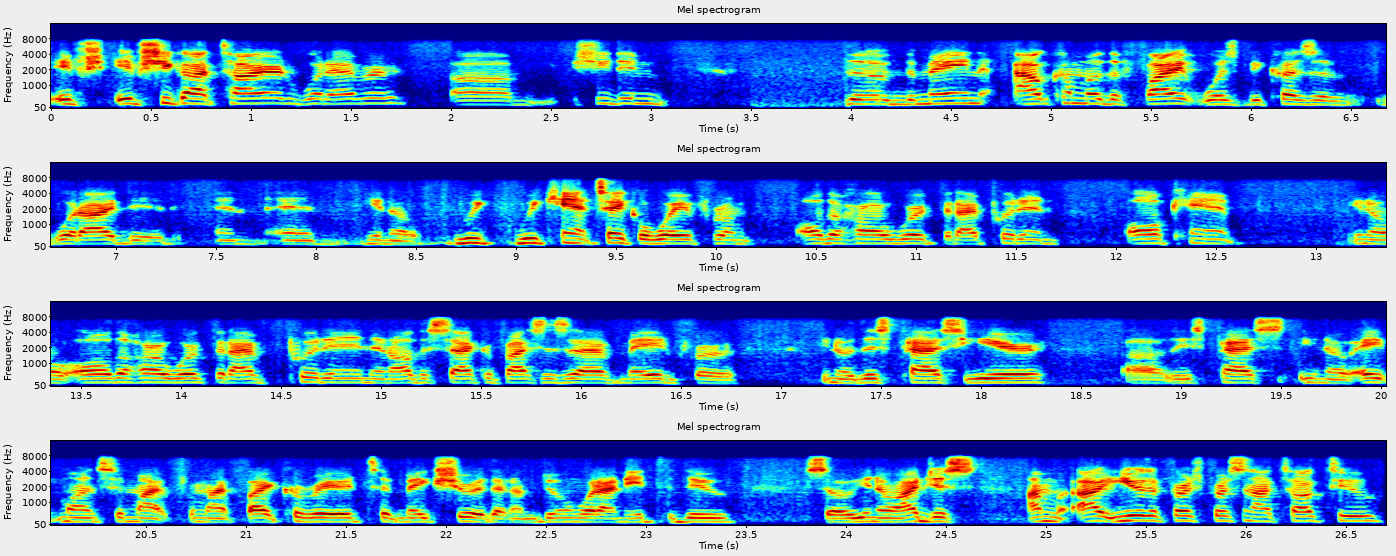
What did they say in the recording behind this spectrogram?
if if she got tired, whatever, um, she didn't the the main outcome of the fight was because of what I did, and and you know we we can't take away from all the hard work that I put in all camp, you know all the hard work that I've put in and all the sacrifices that I've made for, you know this past year, uh, these past you know eight months in my for my fight career to make sure that I'm doing what I need to do. So you know I just I'm I, you're the first person I talked to,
